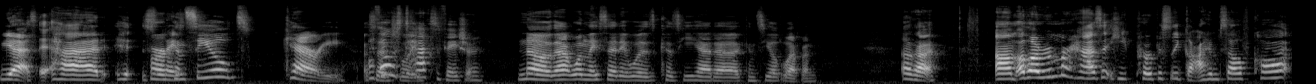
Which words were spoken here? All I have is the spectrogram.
yes, it had his For nice- concealed carry, I thought it was tax evasion. no, that one they said it was because he had a concealed weapon. Okay. Um, although rumor has it he purposely got himself caught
